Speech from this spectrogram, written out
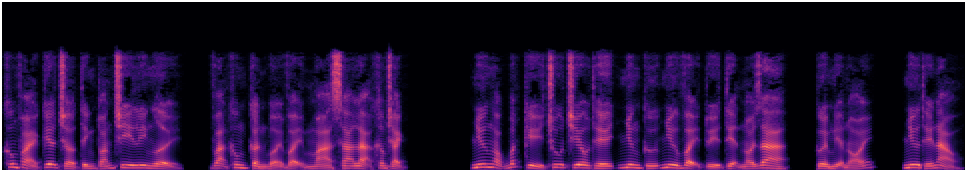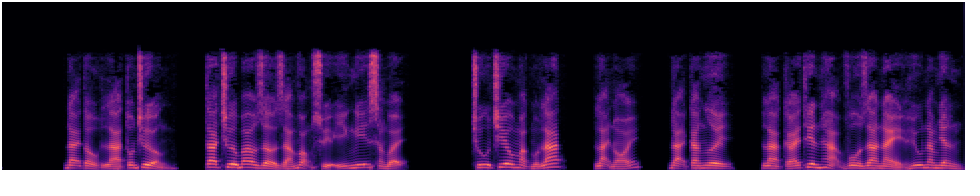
không phải kia chờ tính toán chi ly người, vạn không cần bởi vậy mà xa lạ khâm trạch. Như Ngọc bất kỳ chu chiêu thế nhưng cứ như vậy tùy tiện nói ra, cười miệng nói, như thế nào? Đại tẩu là tôn trưởng, ta chưa bao giờ dám vọng suy ý nghĩ sang vậy. Chu chiêu mặc một lát, lại nói, đại ca ngươi, là cái thiên hạ vô gia này hữu nam nhân.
